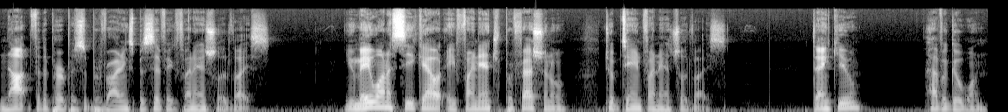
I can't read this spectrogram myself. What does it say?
not for the purpose of providing specific financial advice. You may want to seek out a financial professional to obtain financial advice. Thank you. Have a good one.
